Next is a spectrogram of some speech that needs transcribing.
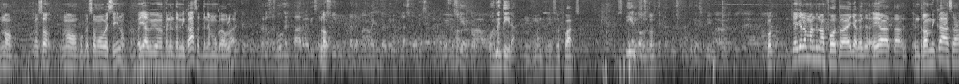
No, porque so- no, porque somos vecinos. Ella vive enfrente de mi casa, tenemos que hablar. Pero según el padre dice Lo- que sí, que la llamaba y que ustedes tenían relaciones. ¿Esto es cierto o es mentira? Mentira, eso es falso. Y entonces, Nosotros- ¿por qué te acusan a ti de eso? Dime. Porque yo, yo le mandé una foto a ella, que ella, está- entró a mi casa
